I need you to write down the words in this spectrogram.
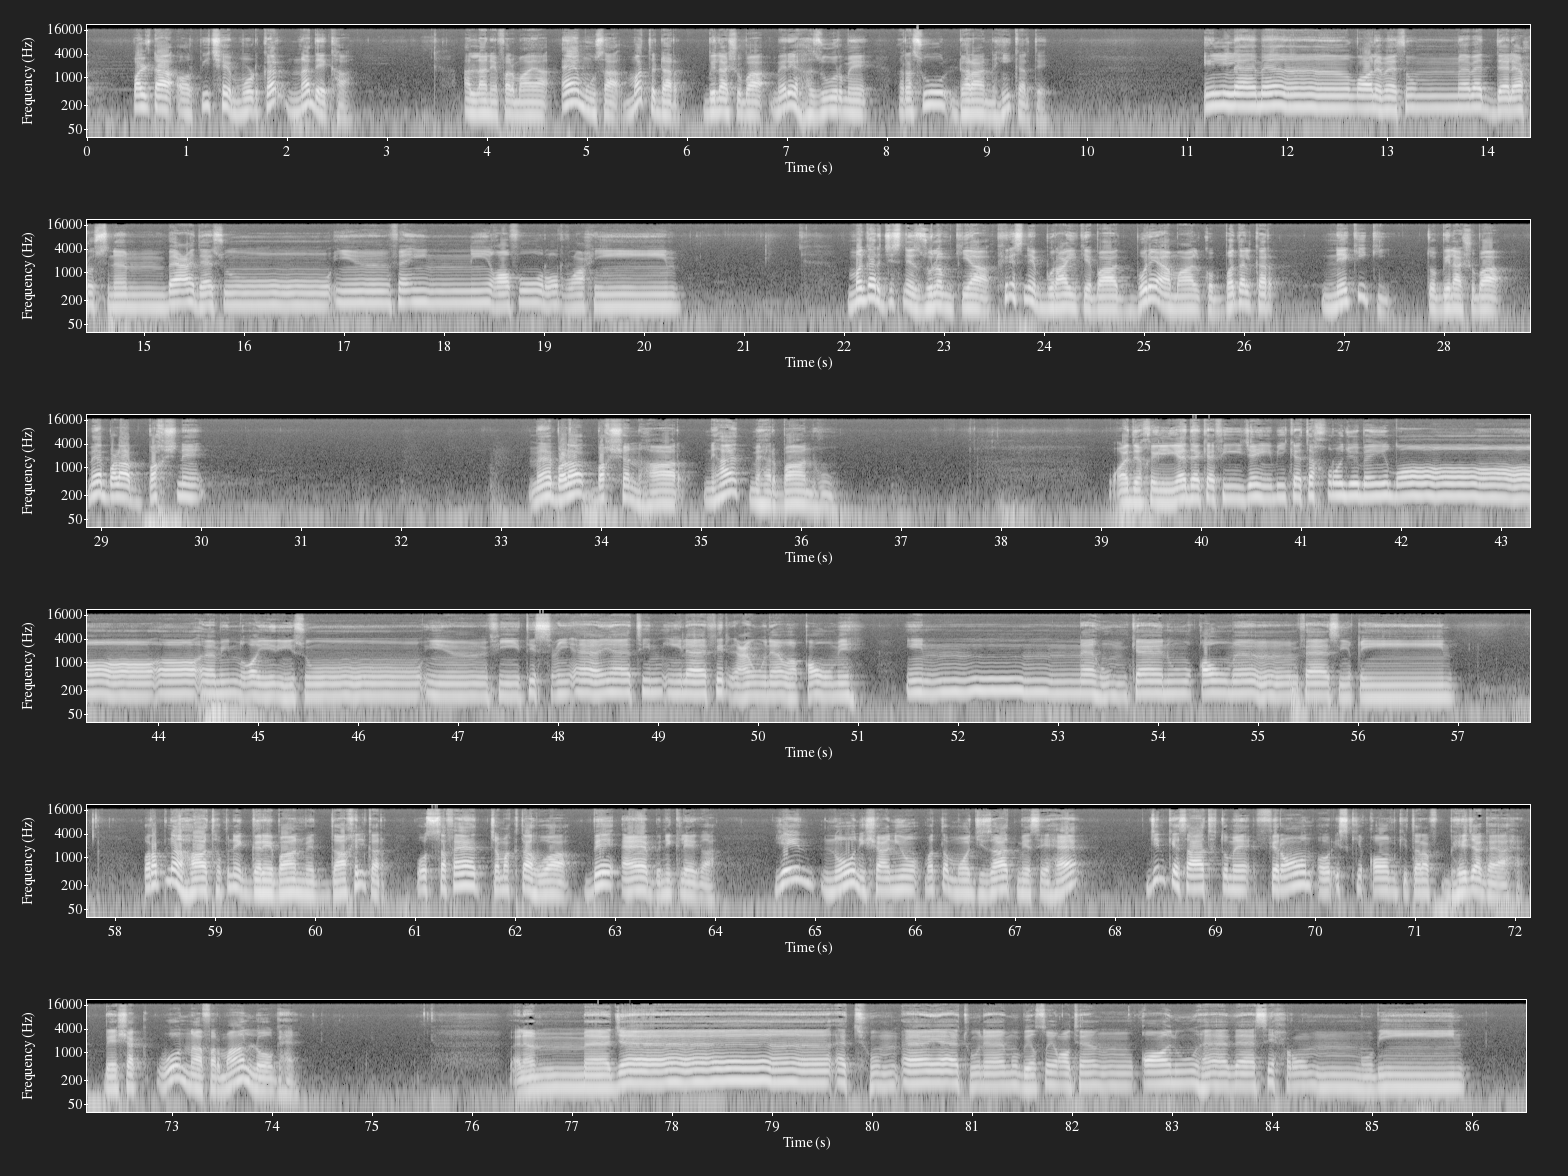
پلٹا اور پیچھے مڑ کر نہ دیکھا۔ اللہ نے فرمایا، اے موسا مت ڈر، بلا شبہ میرے حضور میں رسول ڈرا نہیں کرتے۔ مگر جس نے ظلم کیا، پھر اس نے برائی کے بعد برے اعمال کو بدل کر نیکی کی۔ تو بلا شبہ، میں بڑا بخشنے میں بڑا بخشن ہار نہایت مہربان ہوں۔ وادخل يدك في جيبك تخرج بيضاء من غير سوء في تسع آيات إلى فرعون وقومه إنهم كانوا قوما فاسقين۔ اور اپنا ہاتھ اپنے گریبان میں داخل کر۔ وہ سفید چمکتا ہوا بے عیب نکلے گا۔ یہ ان نو نشانیوں مطلب معجزات میں سے ہے جن کے ساتھ تمہیں فرعون اور اس کی قوم کی طرف بھیجا گیا ہے۔ بے شک وہ نافرمان لوگ ہیں۔ فلما جاءتهم آياتنا مبصرة قالوا هذا سحر مبين۔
